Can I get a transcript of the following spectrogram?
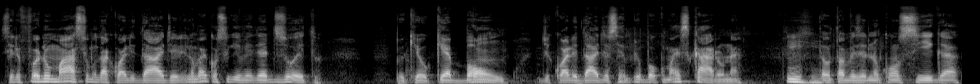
se ele for no máximo da qualidade, ele não vai conseguir vender a 18. Porque o que é bom de qualidade é sempre um pouco mais caro, né? Então talvez ele não consiga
